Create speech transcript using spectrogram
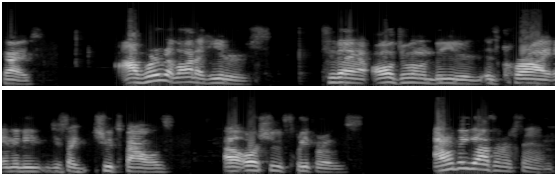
guys, I've heard a lot of haters say that all Joel Embiid is, is cry and then he just like shoots fouls uh, or shoots free throws. I don't think you guys understand.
